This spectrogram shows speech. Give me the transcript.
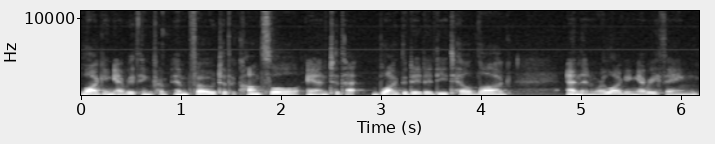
logging everything from info to the console and to that blog the data detailed log. And then we're logging everything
